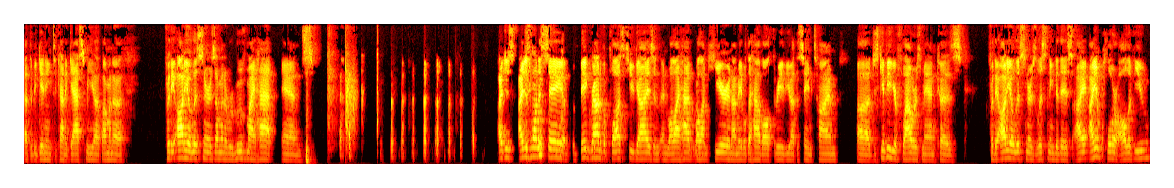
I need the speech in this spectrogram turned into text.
at the beginning to kind of gas me up. I'm gonna, for the audio listeners, I'm gonna remove my hat and. I just I just want to say a, big round of applause to you guys, and, and while I have while I'm here and I'm able to have all three of you at the same time, uh, just give you your flowers, man. Because for the audio listeners listening to this, I, I implore all of you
